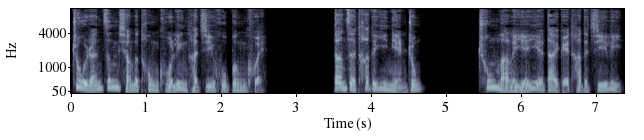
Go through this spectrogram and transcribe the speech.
骤然增强的痛苦令他几乎崩溃，但在他的意念中，充满了爷爷带给他的激励，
